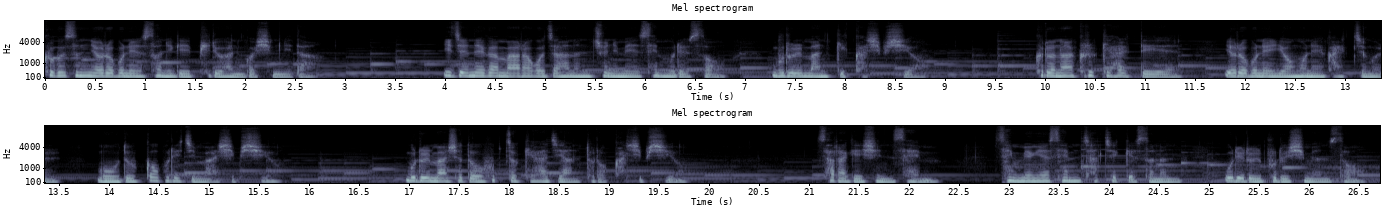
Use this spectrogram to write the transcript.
그것은 여러분의 선익에 필요한 것입니다. 이제 내가 말하고자 하는 주님의 샘물에서 물을 만끽하십시오. 그러나 그렇게 할 때에 여러분의 영혼의 갈증을 모두 꺼버리지 마십시오. 물을 마셔도 흡족해 하지 않도록 하십시오. 살아계신 샘, 생명의 샘 자체께서는 우리를 부르시면서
